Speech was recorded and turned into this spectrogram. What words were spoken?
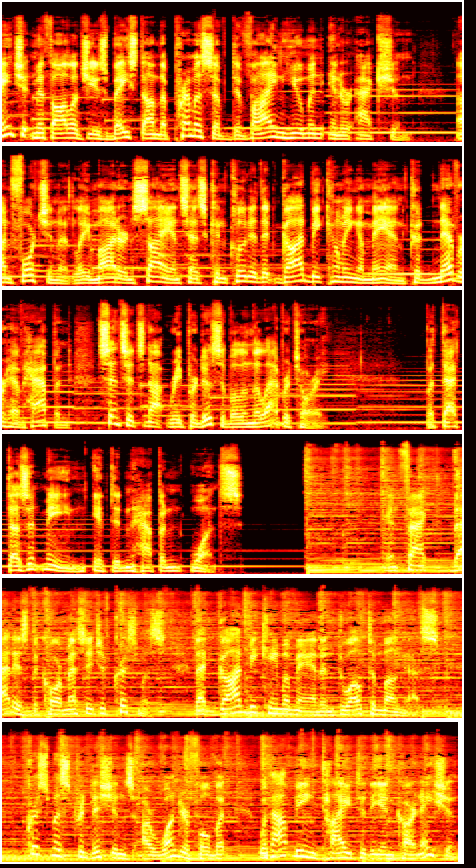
Ancient mythology is based on the premise of divine human interaction. Unfortunately, modern science has concluded that God becoming a man could never have happened since it's not reproducible in the laboratory. But that doesn't mean it didn't happen once. In fact, that is the core message of Christmas that God became a man and dwelt among us. Christmas traditions are wonderful, but without being tied to the incarnation,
